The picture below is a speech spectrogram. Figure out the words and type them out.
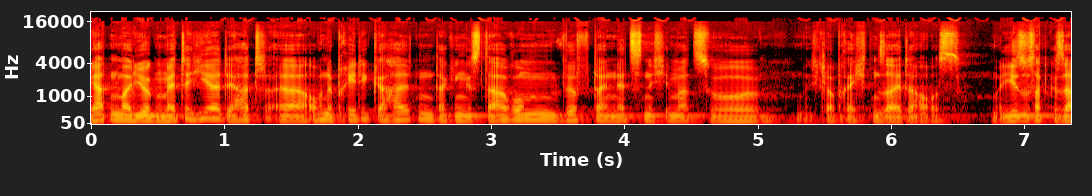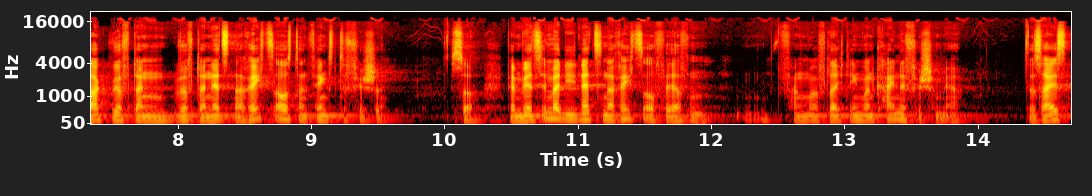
Wir hatten mal Jürgen Mette hier, der hat äh, auch eine Predigt gehalten. Da ging es darum, wirf dein Netz nicht immer zur, ich glaube, rechten Seite aus. Jesus hat gesagt, wirf dein, wirf dein Netz nach rechts aus, dann fängst du Fische. So, wenn wir jetzt immer die Netze nach rechts aufwerfen, fangen wir vielleicht irgendwann keine Fische mehr. Das heißt,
